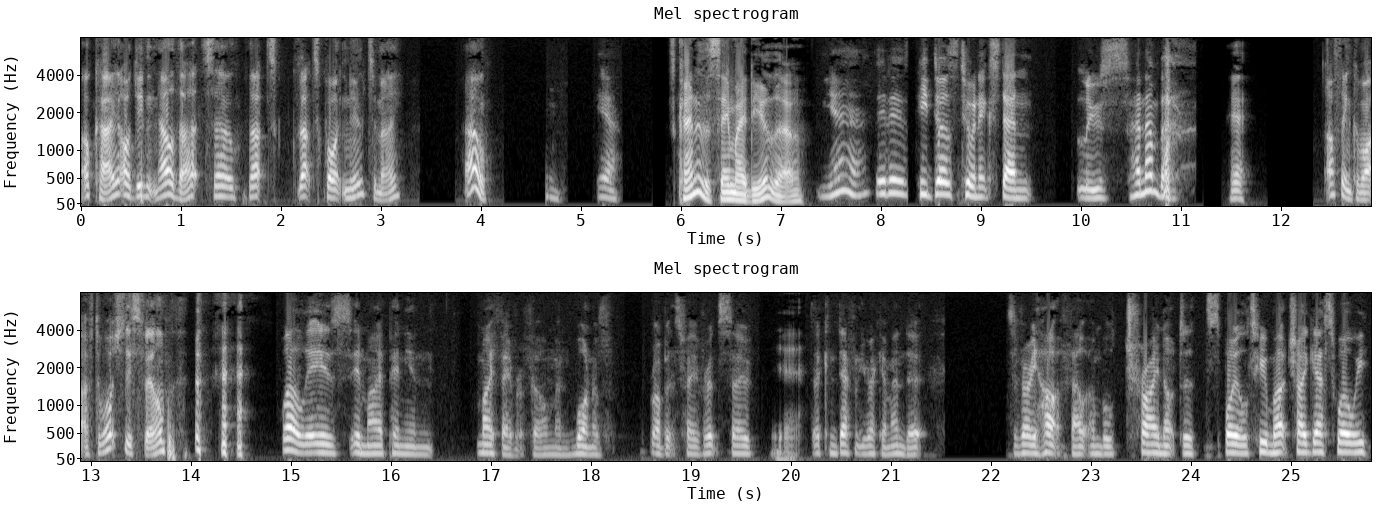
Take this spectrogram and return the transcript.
okay. I didn't know that, so that's that's quite new to me. Oh, hmm. Yeah, It's kind of the same idea, though. yeah, it is. He does to an extent lose her number. Yeah. I think I might have to watch this film. well, it is, in my opinion, my favourite film and one of Robert's favourites, so Yeah. I can definitely recommend it. It's a very heartfelt, and we'll try not to spoil too much, I guess, while we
